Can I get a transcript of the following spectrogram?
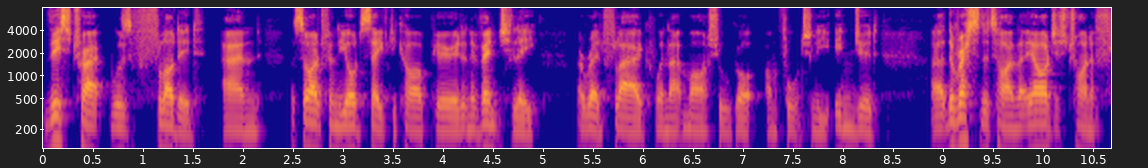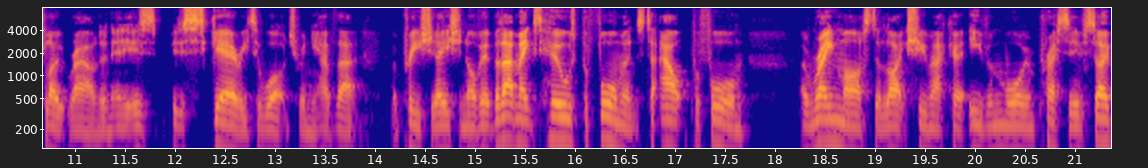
This track was flooded And aside from the odd safety car period and eventually a red flag when that marshal got unfortunately injured, uh, the rest of the time they are just trying to float round, and it is it is scary to watch when you have that appreciation of it. But that makes Hill's performance to outperform a Rainmaster like Schumacher even more impressive. So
